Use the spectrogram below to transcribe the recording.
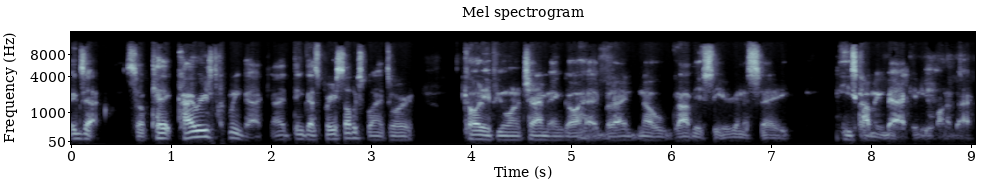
Exactly. So Ky- Kyrie's coming back. I think that's pretty self-explanatory. Cody, if you want to chime in, go ahead. But I know obviously you're going to say he's coming back and you want him back.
